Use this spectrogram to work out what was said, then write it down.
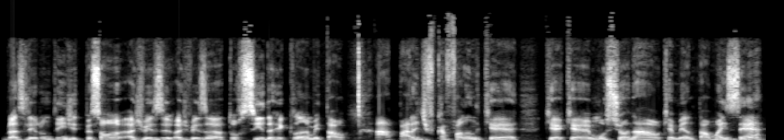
O brasileiro não tem jeito. Pessoal, às vezes, às vezes a torcida reclama e tal. Ah, para de ficar falando que é, que é, que é emocional, que é mental, mas é,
